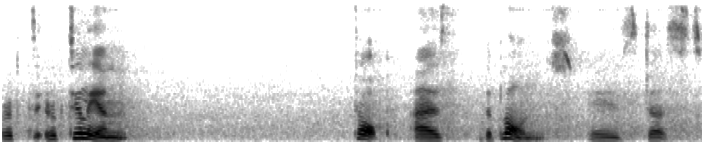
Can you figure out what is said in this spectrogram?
rept reptilian top as the blondes is just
